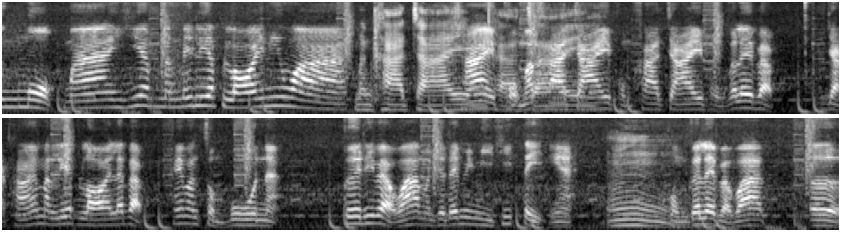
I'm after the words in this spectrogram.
มึงหมกมาไอ้เหี้ยมันไม่เรียบร้อยนี่หว่า มันคาใจใช่นผมมาคาใจผมคาใจ ผมก็เลยแบบอยากทำให้มันเรียบร้อยแล้วแบบให้มันสมบูรณ์อะ เพื่อที่แบบว่ามันจะได้ไม่มีที่ติไง อืมผมก็เลยแบบว่า เออ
